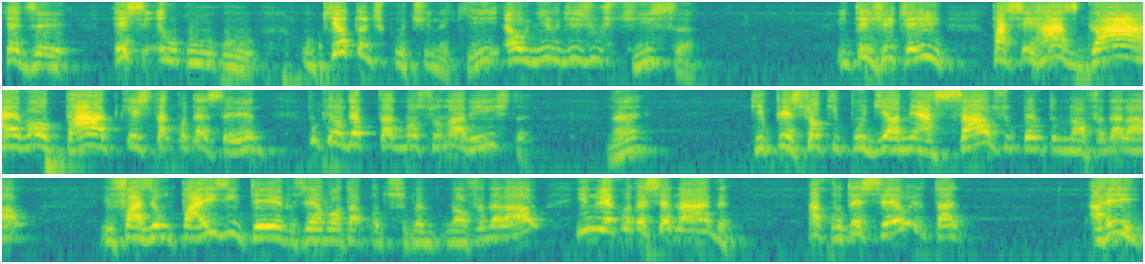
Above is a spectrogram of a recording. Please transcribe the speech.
Quer dizer, esse, o, o, o, o que eu estou discutindo aqui é o nível de justiça. E tem gente aí para se rasgar, revoltado, porque isso está acontecendo. Porque é um deputado bolsonarista, né? Que pessoa que podia ameaçar o Supremo Tribunal Federal e fazer um país inteiro se revoltar contra o Supremo Tribunal Federal e não ia acontecer nada. Aconteceu, ele está. Aí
